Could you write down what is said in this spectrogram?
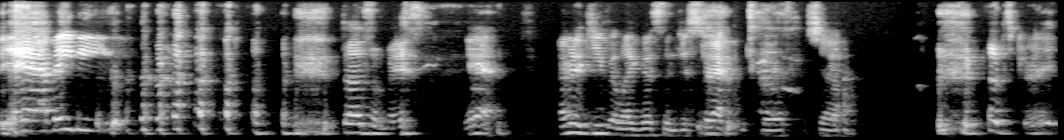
Yeah, baby. That's amazing. Yeah, I'm gonna keep it like this and just strap it to the rest of the show. That's great.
